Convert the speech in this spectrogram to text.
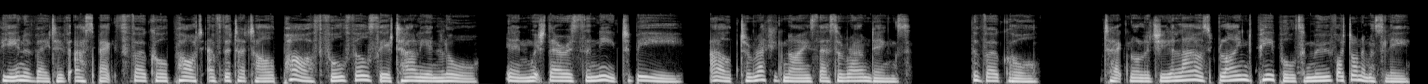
The innovative aspects vocal part of the tactile path fulfills the Italian law, in which there is the need to be help to recognize their surroundings. The vocal technology allows blind people to move autonomously.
